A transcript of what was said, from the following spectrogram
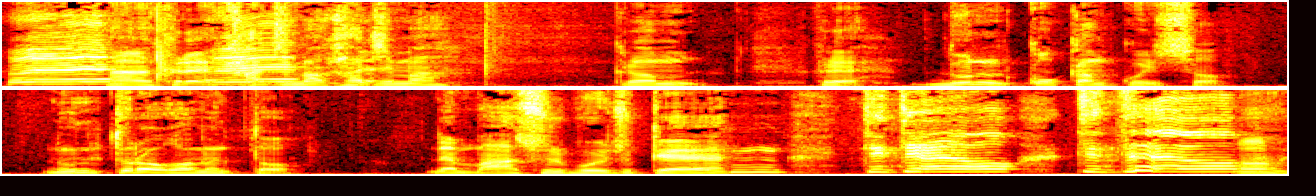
왜? 아, 그래. 왜? 가지마, 가지마. 그럼, 그래. 눈 꼭 감고 있어. 눈 뜨라고 하면 또. 내 마술 보여줄게. 음, 진짜요? 진짜요? 어.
